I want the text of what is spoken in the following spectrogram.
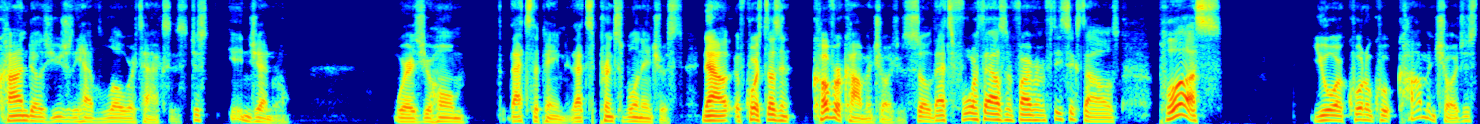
condos usually have lower taxes, just in general. Whereas your home, that's the payment, that's principal and interest. Now, of course, doesn't cover common charges. So that's $4,556 plus your quote unquote common charges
